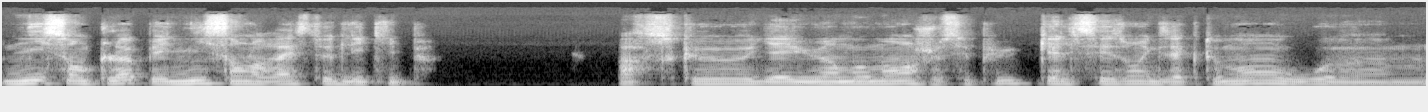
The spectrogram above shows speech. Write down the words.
ni sans Klopp et ni sans le reste de l'équipe. Parce qu'il y a eu un moment, je ne sais plus quelle saison exactement, où euh,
